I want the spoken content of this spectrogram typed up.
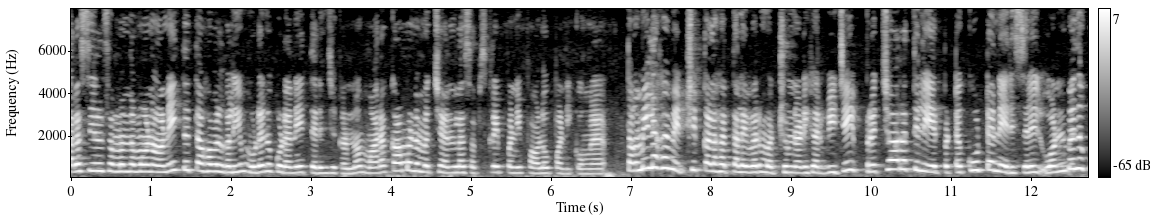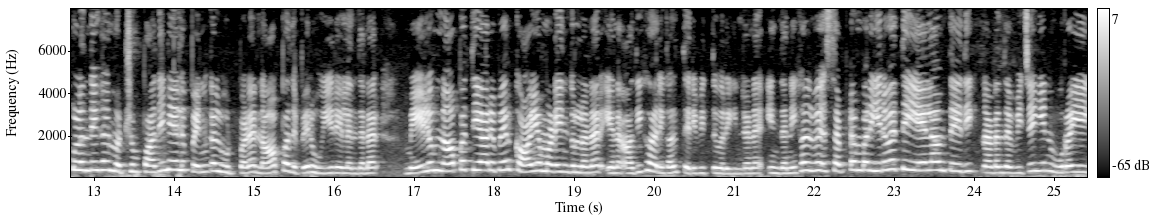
அரசியல் சம்பந்தமான அனைத்து தகவல்களையும் உடனுக்குடனே தெரிஞ்சுக்கணும்னா மறக்காம நம்ம சேனலை சப்ஸ்கிரைப் பண்ணி ஃபாலோ பண்ணிக்கோங்க. தமிழக வெற்றி கழக தலைவர் மற்றும் நடிகர் விஜய் பிரச்சாரத்தில் ஏற்பட்ட கூட்ட நெரிசலில் ஒன்பது குழந்தைகள் மற்றும் பதினேழு பெண்கள் உட்பட நாற்பது பேர் உயிர் உயிரிழந்தனர். மேலும் நாற்பத்தி ஆறு பேர் காயமடைந்துள்ளனர் என அதிகாரிகள் தெரிவித்து வருகின்றனர். இந்த நிகழ்வு செப்டம்பர் இருபத்தி ஏழாம் தேதி நடந்த விஜயின் உரையை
